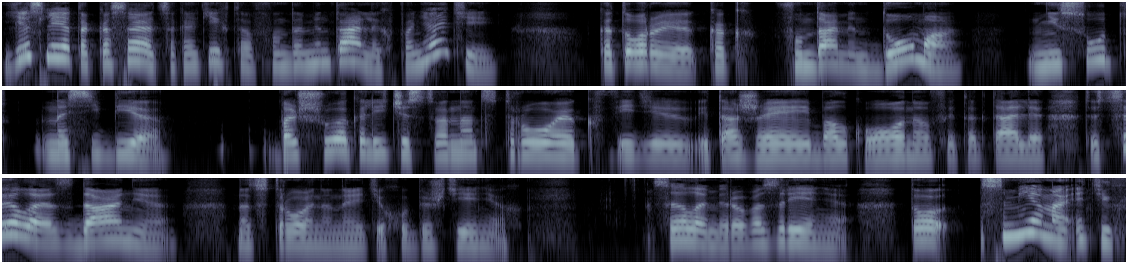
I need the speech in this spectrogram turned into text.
Если это касается каких-то фундаментальных понятий, которые, как фундамент дома, несут на себе большое количество надстроек в виде этажей, балконов и так далее. То есть целое здание надстроено на этих убеждениях, целое мировоззрение, то смена этих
